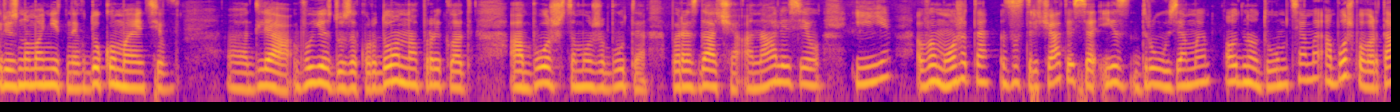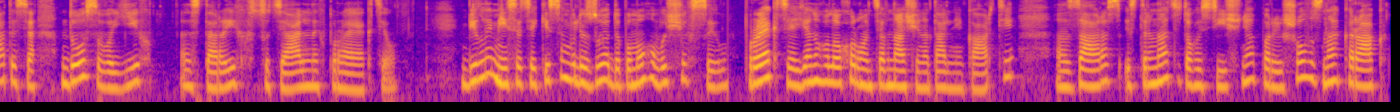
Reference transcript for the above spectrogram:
різноманітних документів. Е, Для виїзду за кордон, наприклад, або ж це може бути перездача аналізів, і ви можете зустрічатися із друзями, однодумцями, або ж повертатися до своїх е, старих соціальних проєктів. Білий місяць, який символізує допомогу вищих сил. Проекція янгола-охоронця в нашій натальній карті е, зараз із 13 січня перейшов знак рак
